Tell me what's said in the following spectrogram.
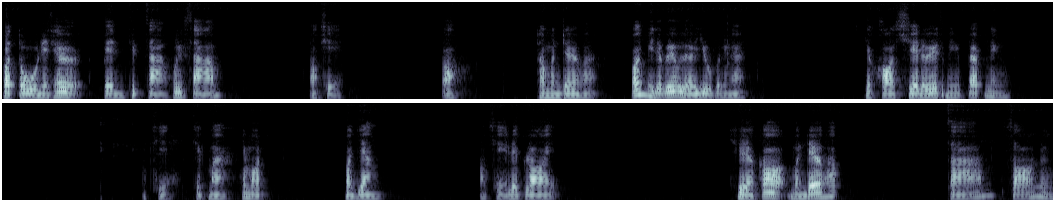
ประตูเนเธอร์ เป็นสิบสามคูณสิบสามโอเคอ๋อทำเหมือนเดิมฮะโอ้ยมีเลเวลเหลืออยู่กันงนะเดี๋ยวขอเคลียร์เลเวลตรงนี้แป๊บหนึ่งโอเค เก็บมาให้หมด หมดยัง โอเค เรียบร้อยที่เหลือก็เหมือนเดิมครับสามสองหนึ่ง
